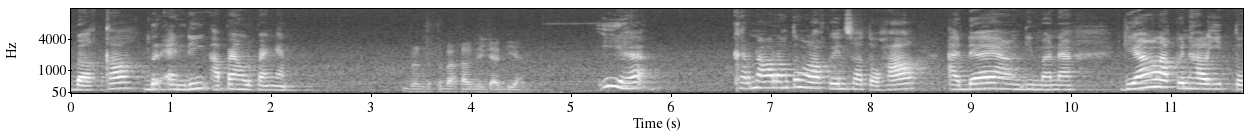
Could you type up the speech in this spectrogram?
bakal berending apa yang lu pengen. Belum tentu bakal dijadian. Iya, karena orang tuh ngelakuin suatu hal, ada yang di mana dia ngelakuin hal itu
